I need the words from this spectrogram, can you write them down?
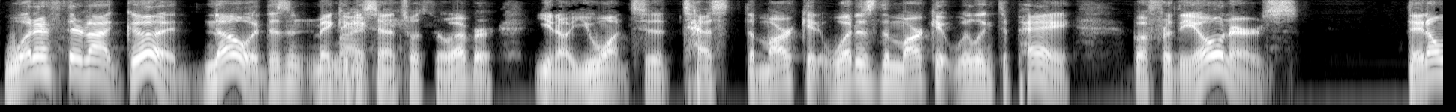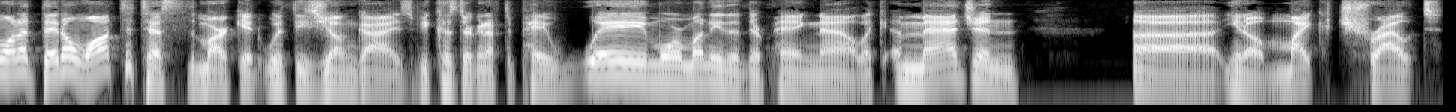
What if they're not good? No, it doesn't make right. any sense whatsoever. You know, you want to test the market. What is the market willing to pay? But for the owners, they don't want it. They don't want to test the market with these young guys because they're going to have to pay way more money than they're paying now. Like imagine, uh, you know, Mike Trout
